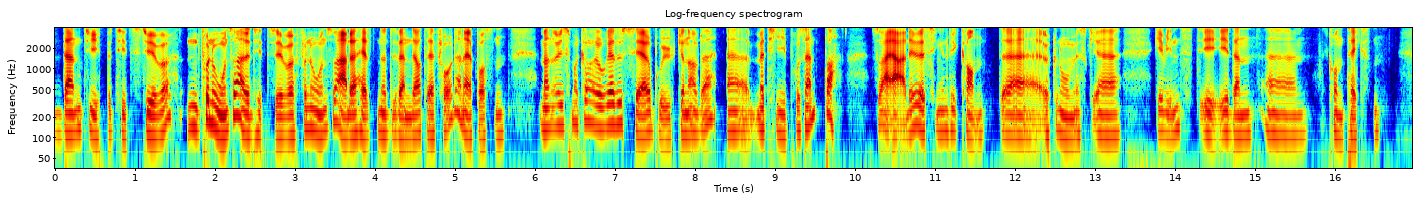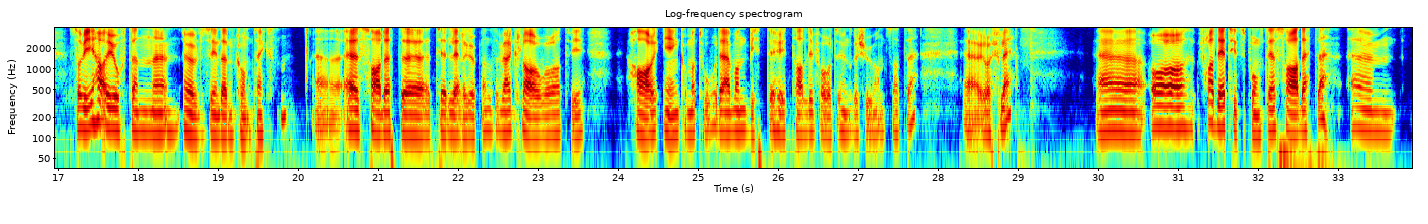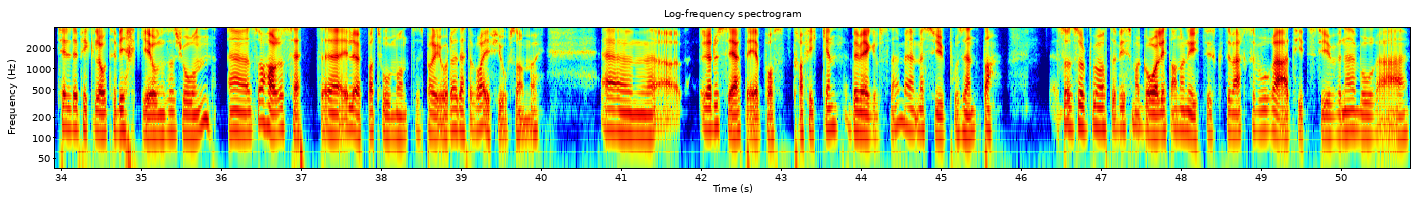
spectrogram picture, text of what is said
den type tidstyver. For noen så er det tidstyver, for noen så er det helt nødvendig at jeg får den e-posten. Men hvis man kan redusere bruken av det eh, med 10 da, så er det jo signifikant eh, økonomisk eh, gevinst i, i den eh, konteksten. Så vi har gjort en eh, øvelse i den konteksten. jeg sa dette til ledergruppen, at vi er klar over at vi har 1,2. Det er vanvittig høyt tall i forhold til 120 ansatte, uh, røftlig. Uh, og fra det tidspunktet jeg sa dette, um, til det fikk lov til å virke i organisasjonen, uh, så har jeg sett i løpet av to måneders periode, dette var i fjor sommer, redusert e-posttrafikken, bevegelsene, med, med 7 da. Så, så, på en måte, hvis man går litt analytisk til verks, hvor er tidstyvene, hvor er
